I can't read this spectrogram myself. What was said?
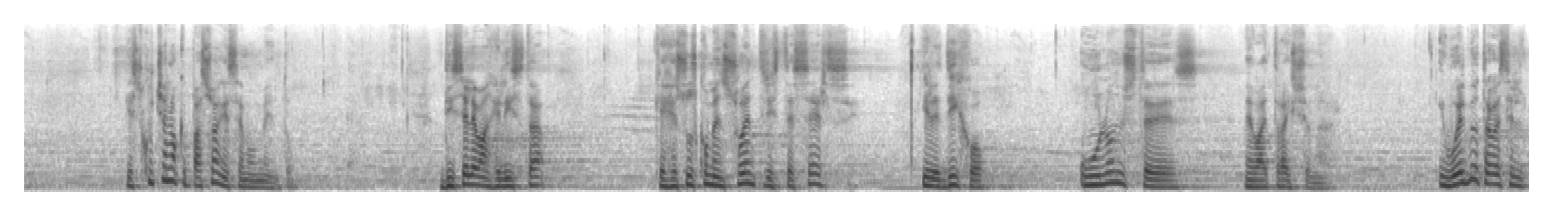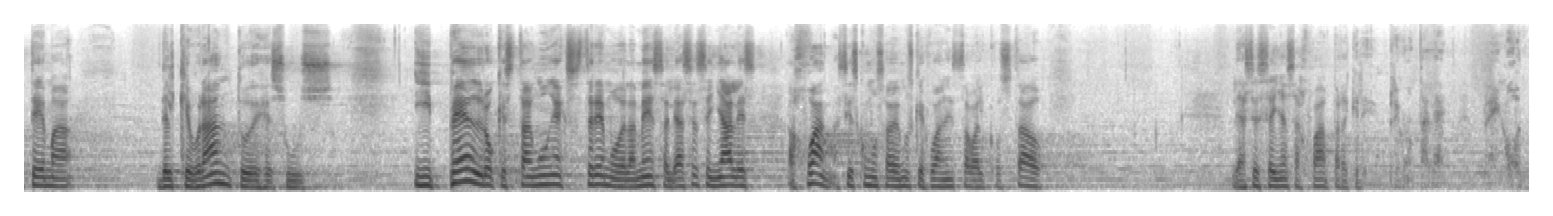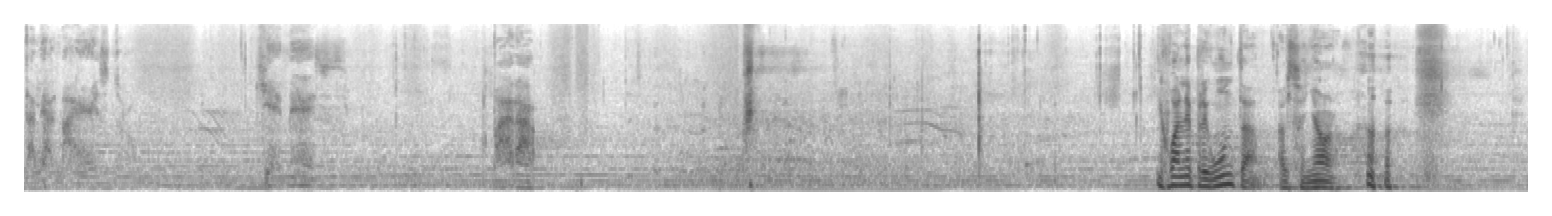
Escuchen lo que pasó en ese momento. Dice el evangelista que Jesús comenzó a entristecerse y les dijo, uno de ustedes me va a traicionar. Y vuelve otra vez el tema del quebranto de Jesús. Y Pedro, que está en un extremo de la mesa, le hace señales a Juan. Así es como sabemos que Juan estaba al costado. Le hace señas a Juan para que le pregúntale, Y Juan le pregunta al Señor.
